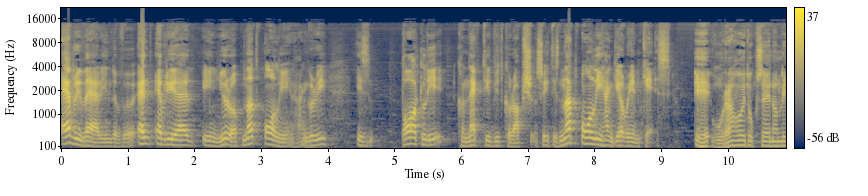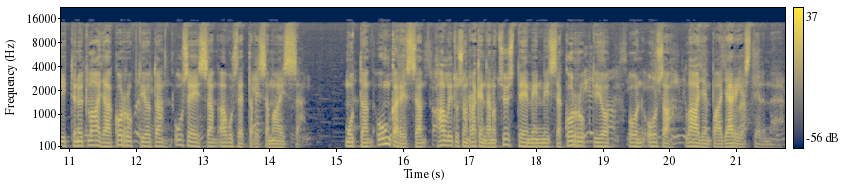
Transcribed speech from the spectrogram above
everywhere in the world and everywhere in Europe, not only in Hungary, is partly connected with corruption. So it is not only Hungarian case. EU-rahoitukseen on liittynyt laajaa korruptiota useissa avustettavissa maissa. Mutta Unkarissa hallitus on rakentanut systeemin, missä korruptio on osa laajempaa järjestelmää.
